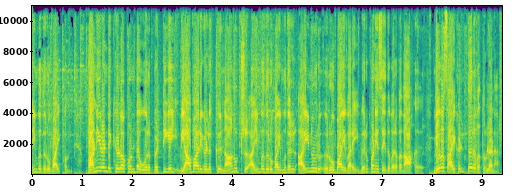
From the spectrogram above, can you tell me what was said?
ஐம்பது ரூபாய்க்கும் பனிரண்டு கிலோ கொண்ட ஒரு பெட்டியை வியாபாரிகளுக்கு நானூற்று ஐம்பது ரூபாய் முதல் ஐநூறு ரூபாய் வரை விற்பனை செய்து வருவதாக விவசாயிகள் தெரிவித்துள்ளனர்.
